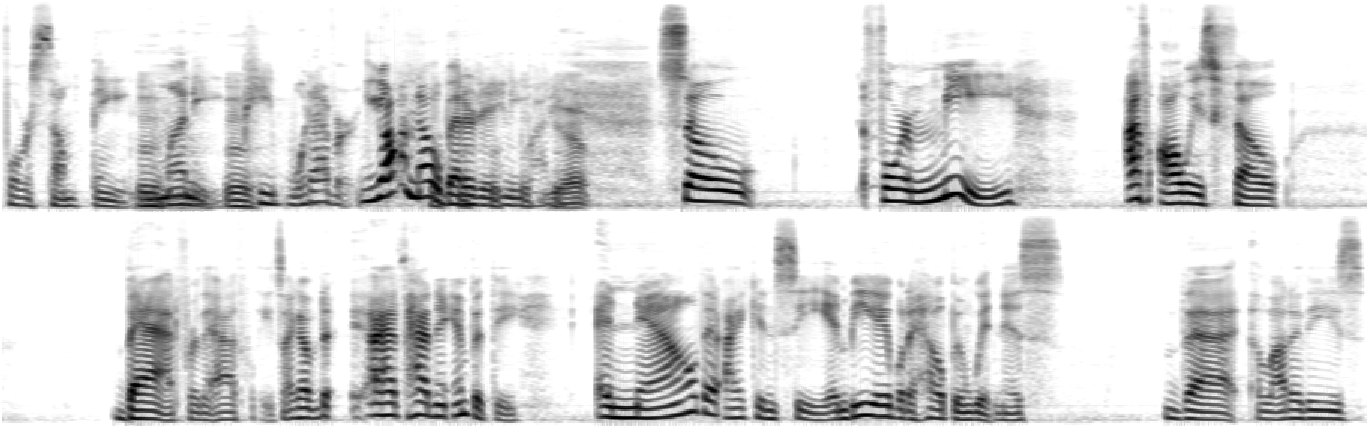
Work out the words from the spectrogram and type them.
for something, mm-hmm. money, mm-hmm. people, whatever. Y'all know better than anybody. Yep. So for me, I've always felt bad for the athletes. Like I've I've had an empathy. And now that I can see and be able to help and witness that a lot of these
